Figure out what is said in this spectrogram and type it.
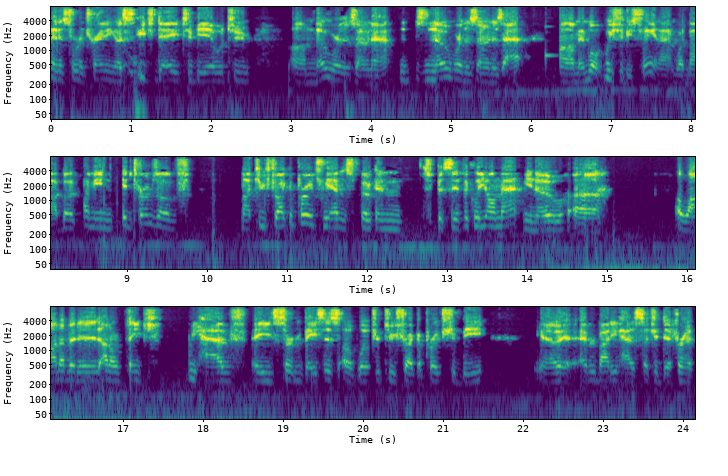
And it's sort of training us each day to be able to um, know where the zone at, know where the zone is at, um, and what we should be swinging at and whatnot. But I mean, in terms of my two strike approach, we haven't spoken specifically on that. You know, uh, a lot of it is I don't think we have a certain basis of what your two strike approach should be. You know, everybody has such a different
